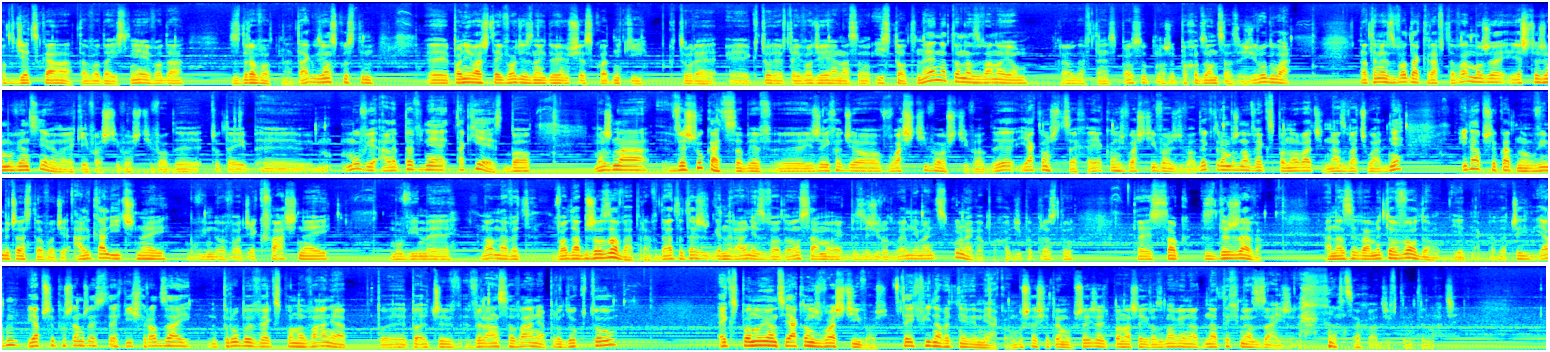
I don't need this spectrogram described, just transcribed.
od dziecka ta woda istnieje, woda zdrowotna, tak? W związku z tym, y, ponieważ w tej wodzie znajdują się składniki, które, y, które w tej wodzie Jana są istotne, no to nazwano ją, prawda, w ten sposób, może pochodząca ze źródła. Natomiast woda kraftowa, może, ja szczerze mówiąc, nie wiem o jakiej właściwości wody tutaj y, mówię, ale pewnie tak jest, bo można wyszukać sobie, y, jeżeli chodzi o właściwości wody, jakąś cechę, jakąś właściwość wody, którą można wyeksponować, nazwać ładnie. I na przykład no, mówimy często o wodzie alkalicznej, mówimy o wodzie kwaśnej, mówimy, no nawet woda brzozowa, prawda? To też generalnie z wodą samą, jakby ze źródłem, nie ma nic wspólnego. Pochodzi po prostu, to jest sok z drzewa. A nazywamy to wodą jednak, prawda? Czyli ja, ja przypuszczam, że jest to jakiś rodzaj próby wyeksponowania czy wylansowania produktu, eksponując jakąś właściwość. W tej chwili nawet nie wiem jaką. Muszę się temu przyjrzeć po naszej rozmowie, na- natychmiast zajrzę, o co chodzi w tym temacie.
